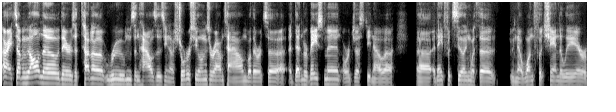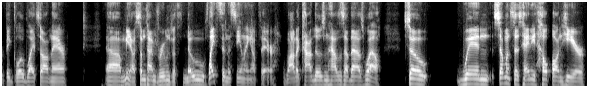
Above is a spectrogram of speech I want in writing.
all right. So, I mean, we all know there's a ton of rooms and houses, you know, shorter ceilings around town, whether it's a, a Denver basement or just, you know, a, uh, an eight foot ceiling with a, you know, one foot chandelier or big globe lights on there. Um, you know, sometimes rooms with no lights in the ceiling up there. A lot of condos and houses have that as well. So, when someone says, Hey, I need help on here,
